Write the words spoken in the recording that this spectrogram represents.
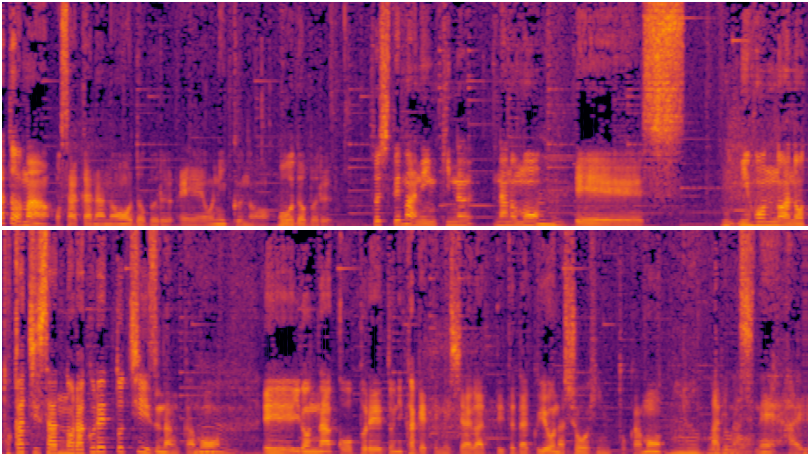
あとはまあお魚のオードブル、えー、お肉のオードブル、そしてまあ人気なのも、うん、えー、日本のあの十勝産のラクレットチーズなんかも、うん。えー、いろんなこうプレートにかけて召し上がっていただくような商品とかもありますね。はい、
